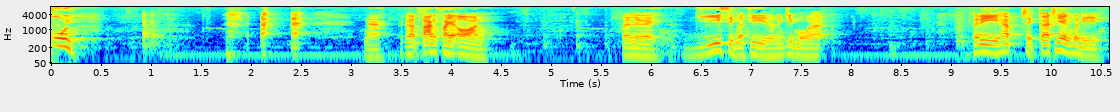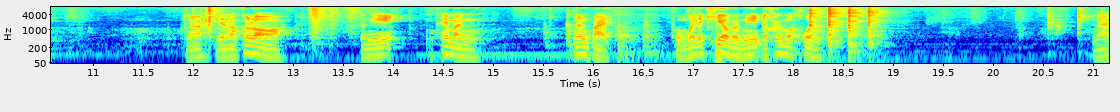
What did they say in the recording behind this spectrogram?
โอ้ยนะแล้วก็ตั้งไฟอ่อน ไปเลย 20นาทีตอนนี้กี่โมงล้วพอดีครับเสร็จก็เที่ยงพอดีนะเดี๋ยวเราก็รอตอนนี้ให้มันนั่นไป ผมก็จะเคี่ยวแบบนี้เดี๋ยวค่อยมาคนนะ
